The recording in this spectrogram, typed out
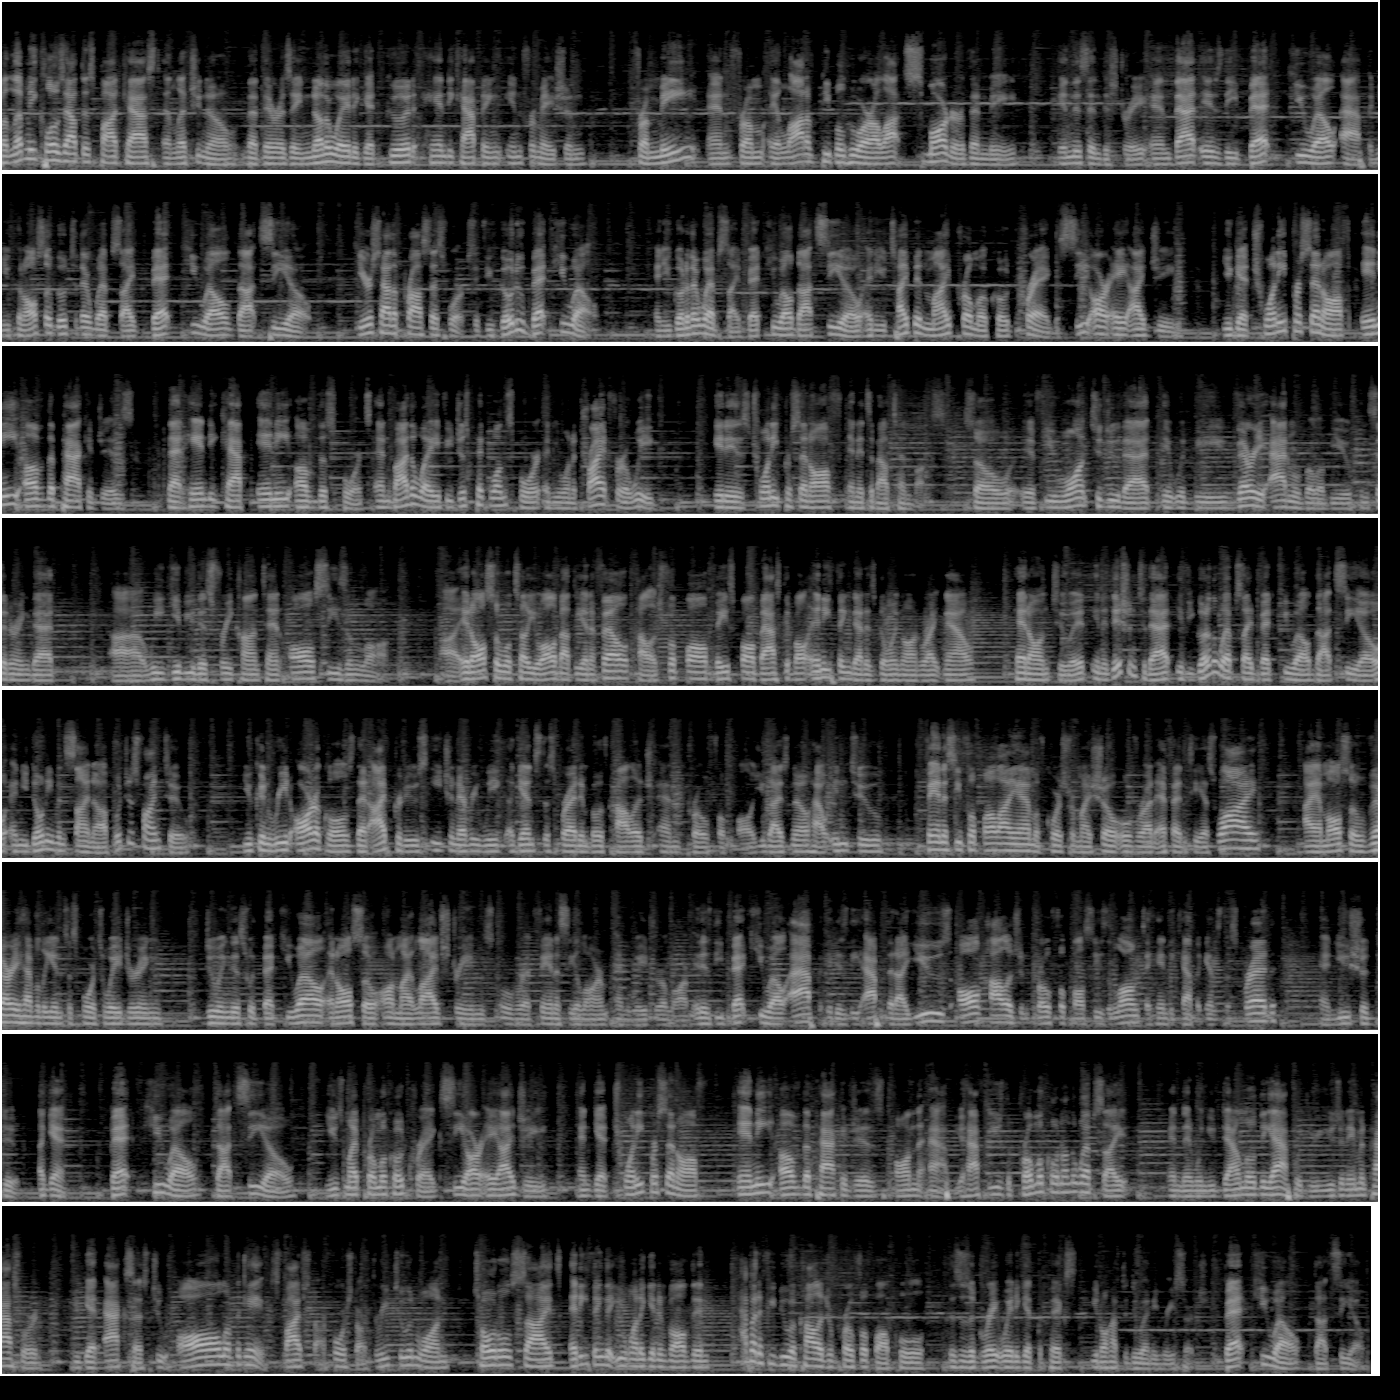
But let me close out this podcast and let you know that there is another way to get good handicapping information from me and from a lot of people who are a lot smarter than me in this industry, and that is the BetQL app. And you can also go to their website, betql.co. Here's how the process works if you go to BetQL and you go to their website, betql.co, and you type in my promo code Craig, C R A I G, you get 20% off any of the packages that handicap any of the sports. And by the way, if you just pick one sport and you want to try it for a week, it is 20% off and it's about 10 bucks. So if you want to do that, it would be very admirable of you considering that uh, we give you this free content all season long. Uh, it also will tell you all about the NFL, college football, baseball, basketball, anything that is going on right now. Head on to it. In addition to that, if you go to the website betql.co and you don't even sign up, which is fine too, you can read articles that I produce each and every week against the spread in both college and pro football. You guys know how into fantasy football I am, of course, from my show over at FNTSY. I am also very heavily into sports wagering doing this with BetQL and also on my live streams over at Fantasy Alarm and Wager Alarm. It is the BetQL app. It is the app that I use all college and pro football season long to handicap against the spread, and you should do. Again, betql.co. Use my promo code Craig, C R A I G, and get 20% off any of the packages on the app. You have to use the promo code on the website, and then when you download the app with your username and password, you get access to all of the games five star, four star, three, two, and one, totals, sides, anything that you want to get involved in. How about if you do a college or pro football pool? This is a great way to get the picks. You don't have to do any research. BetQL.co.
